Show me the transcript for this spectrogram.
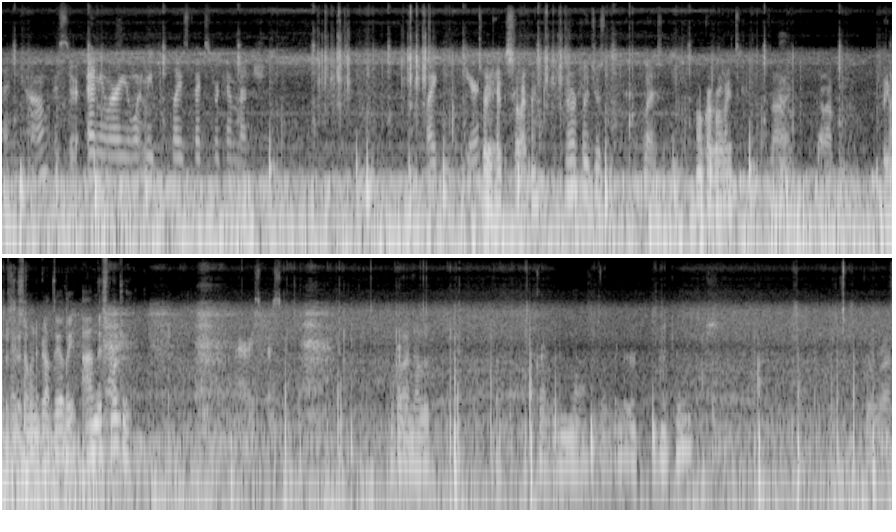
anyhow. Is there anywhere you want me to place the extra convention? Like here? It's already hit the store, I think. Currently just place it. Oh, I'll grab a uh, light. 'cause I'm Okay, reposition. so I'm going to grab the other and this smudgy. Where is Chris? Grab another. Grab another. Okay. Go around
